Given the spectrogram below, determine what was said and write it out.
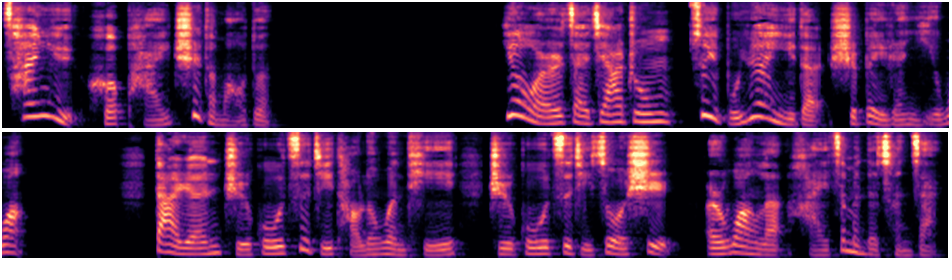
参与和排斥的矛盾。幼儿在家中最不愿意的是被人遗忘，大人只顾自己讨论问题，只顾自己做事，而忘了孩子们的存在。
